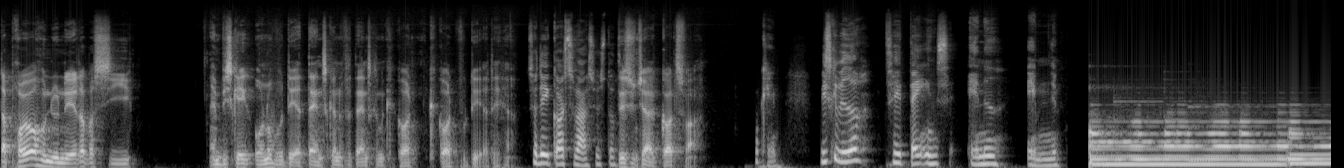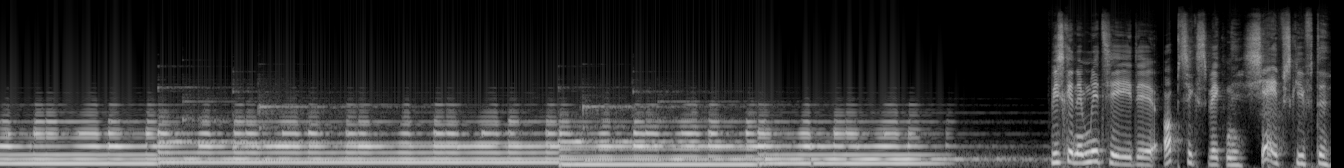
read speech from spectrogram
Der prøver hun jo netop at sige, at vi skal ikke undervurdere danskerne, for danskerne kan godt, kan godt vurdere det her. Så det er et godt svar, synes du? Det synes jeg er et godt svar. Okay. Vi skal videre til dagens andet emne. Vi skal nemlig til et øh, opsigtsvækkende chefskifte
